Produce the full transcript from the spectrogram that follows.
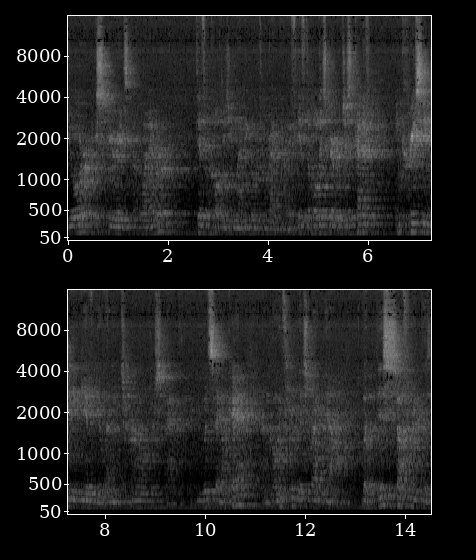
your experience of whatever difficulties you might be going through right now. If, if the Holy Spirit would just kind of increasingly give you an eternal perspective. You would say, okay, I'm going through this right now, but this suffering does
